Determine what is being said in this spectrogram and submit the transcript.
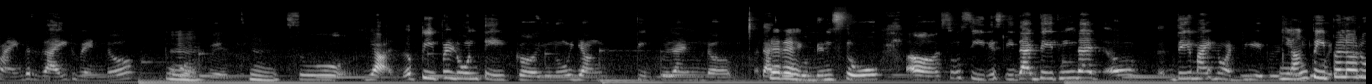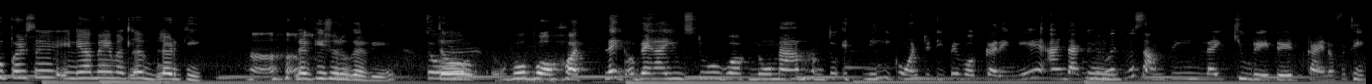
find the right vendor to Hmm. work with Hmm. so yeah the people don't take uh, you know young people and uh, that Correct. women so uh, so seriously that they think that uh, they might not be able to young do people और ऊपर से इंडिया में मतलब लड़की it. हाँ. लड़की शुरू कर रही है तो तो- वो बहुत like when I used to work no ma'am हम तो इतनी ही क्वांटिटी पे वर्क करेंगे and that you know. It was something like curated kind of a thing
